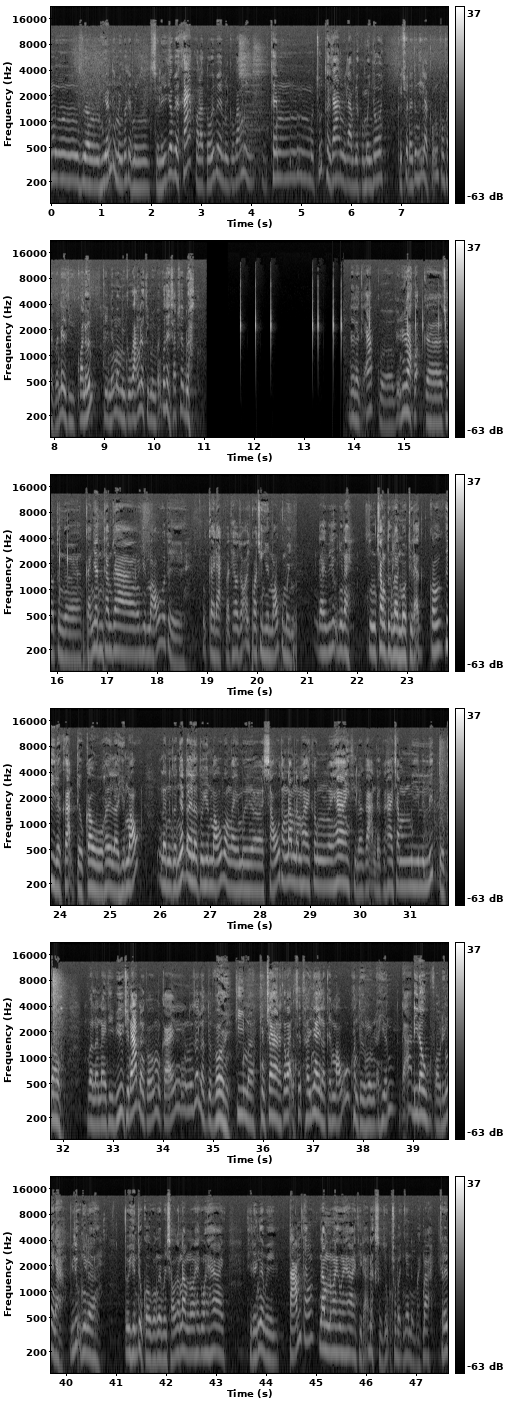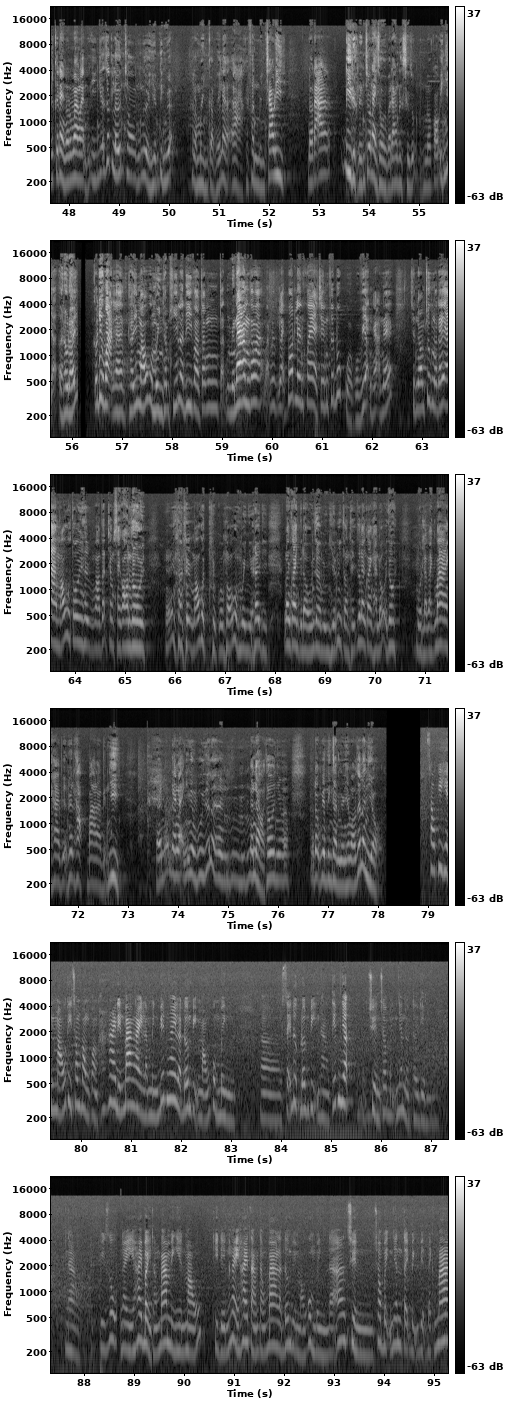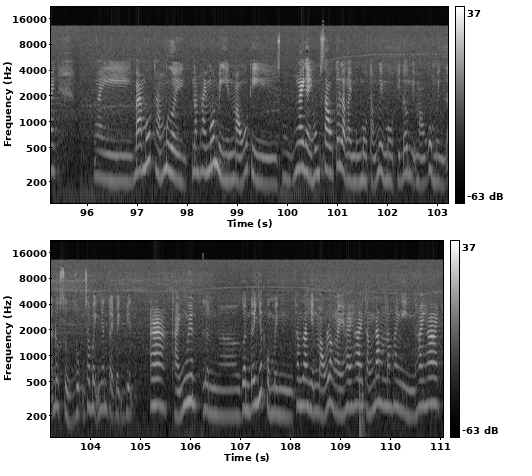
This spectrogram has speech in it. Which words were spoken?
giường hiến thì mình có thể mình xử lý các việc khác hoặc là tối về mình cố gắng mình thêm một chút thời gian mình làm việc của mình thôi. Cái chuyện đấy tôi nghĩ là cũng không phải vấn đề gì quá lớn. Thì nếu mà mình cố gắng được thì mình vẫn có thể sắp xếp được. Đây là cái app của Viện Huyết học ạ, cho từng ờ, cá nhân tham gia hiến máu có thể cài đặt và theo dõi quá trình hiến máu của mình. Đây ví dụ như này, trong từng lần một thì đã có ghi là cạn tiểu cầu hay là hiến máu. Lần gần nhất đây là tôi hiến máu vào ngày 16 tháng 5 năm 2022 thì là gạn được 200 ml tiểu cầu. Và lần này thì ví dụ trên app này có một cái rất là tuyệt vời. Khi mà kiểm tra là các bạn sẽ thấy ngay là cái máu phần tử mình đã hiến đã đi đâu vào đến ngày nào. Ví dụ như là tôi hiến tiểu cầu vào ngày 16 tháng 5 năm 2022 thì đến ngày 18 tháng 5 năm 2022 thì đã được sử dụng cho bệnh nhân ở Bạch Mai. Thế đấy, cái này nó mang lại một ý nghĩa rất lớn cho những người hiến tình nguyện. Tức là mình cảm thấy là à cái phần mình trao đi nó đã đi được đến chỗ này rồi và đang được sử dụng nó có ý nghĩa ở đâu đấy. Có nhiều bạn là thấy máu của mình thậm chí là đi vào trong tận miền Nam các bạn bạn lại post lên khoe ở trên Facebook của của viện hạn thế. Trên nhóm chung là đấy à máu của tôi vào tận trong Sài Gòn rồi. Đấy, còn máu của, của máu của mình ở đây thì loanh quanh từ đầu đến giờ mình hiến mình toàn thấy cứ loanh quanh Hà Nội thôi. Một là Bạch Mai hai viện huyết học ba là viện Nhi. Đấy nó đem lại những niềm vui rất là nhỏ nhỏ thôi nhưng mà nó động viên tinh thần người hiến máu rất là nhiều. Sau khi hiến máu thì trong vòng khoảng 2 đến 3 ngày là mình biết ngay là đơn vị máu của mình Ờ, sẽ được đơn vị nào tiếp nhận, truyền cho bệnh nhân ở thời điểm nào. Ví dụ, ngày 27 tháng 3 mình hiến máu, thì đến ngày 28 tháng 3 là đơn vị máu của mình đã truyền cho bệnh nhân tại bệnh viện Bạch Mai. Ngày 31 tháng 10 năm 21 mình hiến máu, thì ngay ngày hôm sau, tức là ngày mùng 1 tháng 11 thì đơn vị máu của mình đã được sử dụng cho bệnh nhân tại bệnh viện A Thái Nguyên. Lần ờ, gần đây nhất của mình tham gia hiến máu là ngày 22 tháng 5 năm 2022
